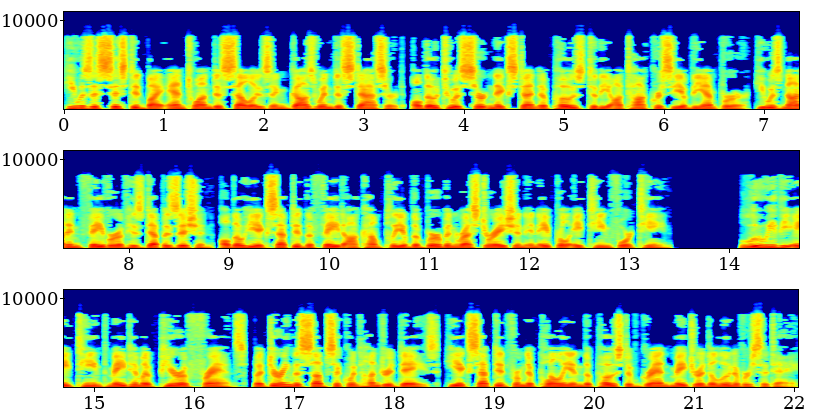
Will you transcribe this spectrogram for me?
He was assisted by Antoine de Celles and Goswin de Stassart. Although to a certain extent opposed to the autocracy of the emperor, he was not in favour of his deposition, although he accepted the fait accompli of the Bourbon Restoration in April 1814. Louis XVIII made him a peer of France, but during the subsequent Hundred Days, he accepted from Napoleon the post of Grand Maître de l'Université.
